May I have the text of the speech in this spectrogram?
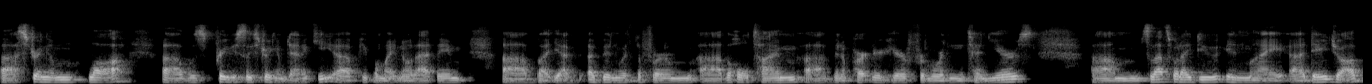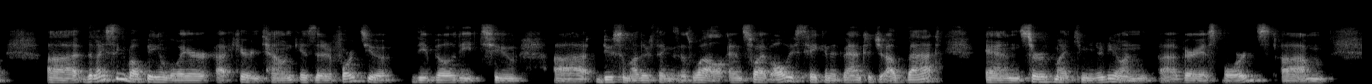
uh, Stringam Law uh, was previously Stringam Denecky. Uh, people might know that name. Uh, but yeah, I've been with the firm uh, the whole time. I've been a partner here for more than 10 years. Um, so that's what I do in my uh, day job. the nice thing about being a lawyer here in town is that it affords you the ability to do some other things as well. And so I've always taken advantage of that and served my community on various boards. Um, uh,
